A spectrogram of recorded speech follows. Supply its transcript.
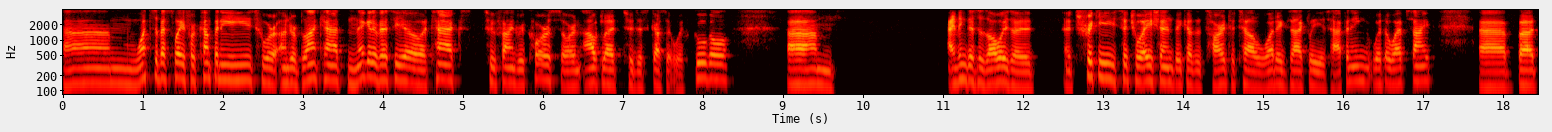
Um, what's the best way for companies who are under Black Hat negative SEO attacks to find recourse or an outlet to discuss it with Google? Um, I think this is always a, a, tricky situation because it's hard to tell what exactly is happening with a website. Uh, but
